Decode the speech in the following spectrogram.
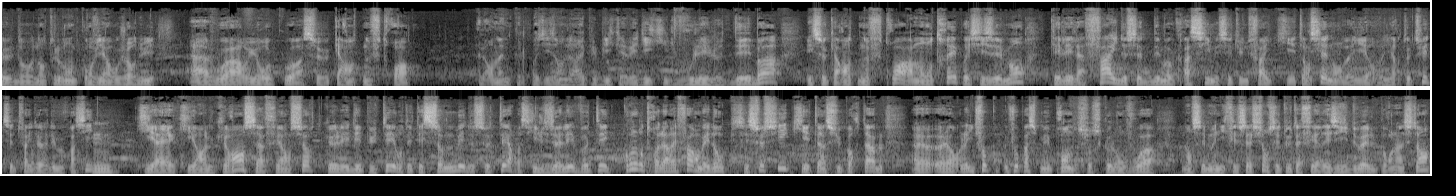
dont, tout le monde convient aujourd'hui à avoir eu recours à ce 49-3 alors même que le président de la République avait dit qu'il voulait le débat. Et ce 49-3 a montré précisément quelle est la faille de cette démocratie. Mais c'est une faille qui est ancienne, on va y revenir tout de suite, cette faille de la démocratie, mm. qui, a, qui en l'occurrence a fait en sorte que les députés ont été sommés de se taire parce qu'ils allaient voter contre la réforme. Et donc c'est ceci qui est insupportable. Euh, alors il ne faut, il faut pas se méprendre sur ce que l'on voit dans ces manifestations. C'est tout à fait résiduel pour l'instant.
